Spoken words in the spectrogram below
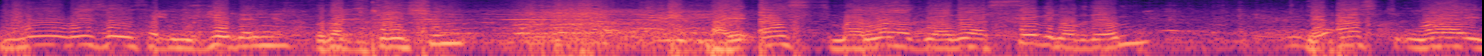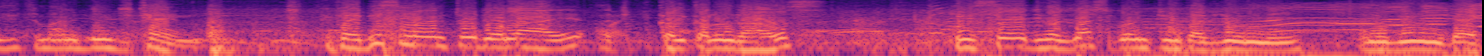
No reasons have been given for that detention. I asked my lawyers, there are seven of them, they asked why is this man being detained. Because this man told a lie at Kalunda house. He said he was just going to interview me and will bring me back.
